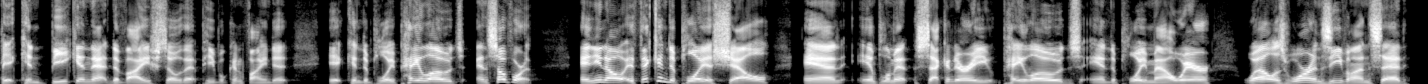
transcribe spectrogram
it can beacon that device so that people can find it. It can deploy payloads and so forth. And you know, if it can deploy a shell and implement secondary payloads and deploy malware, well, as Warren Zevon said,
